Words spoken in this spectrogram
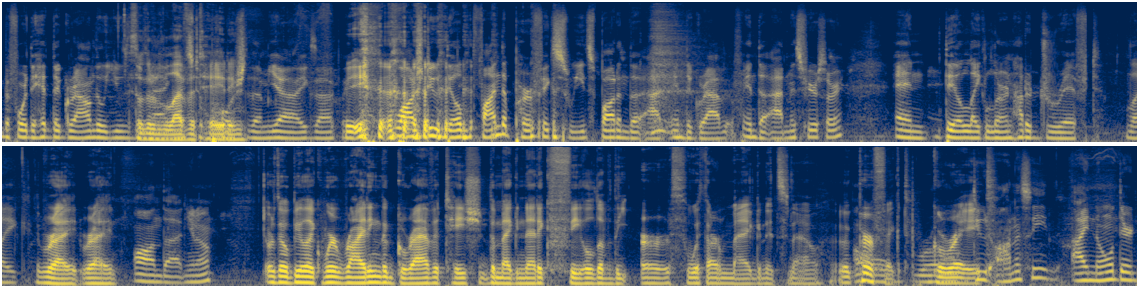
before they hit the ground, they'll use So the they're magnets to levitating. push them. Yeah, exactly. Watch, dude. They'll find the perfect sweet spot in the at- in the grav in the atmosphere. Sorry, and they'll like learn how to drift like right, right. on that. You know. Or they'll be like, we're riding the gravitation, the magnetic field of the Earth with our magnets now. Like, Oh, Perfect, bro. great. Dude, honestly, I know they're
